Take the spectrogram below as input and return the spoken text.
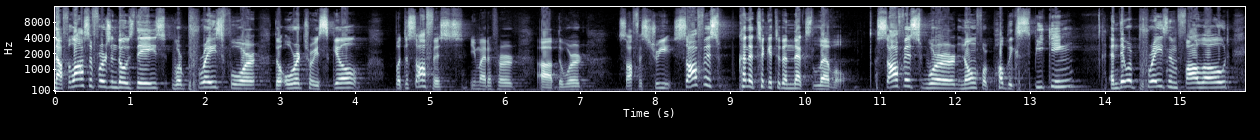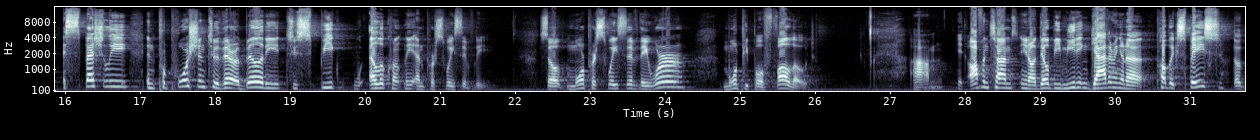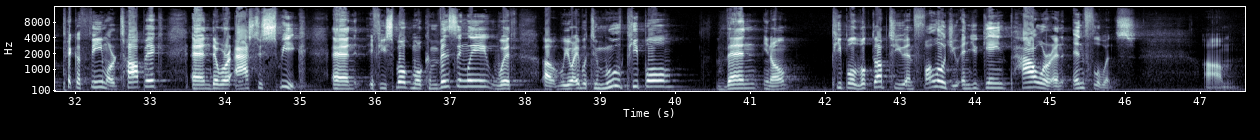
Now, philosophers in those days were praised for the oratory skill, but the sophists, you might have heard uh, the word, sophistry. Sophists kind of took it to the next level. Sophists were known for public speaking, and they were praised and followed, especially in proportion to their ability to speak eloquently and persuasively. So, more persuasive they were, more people followed. Um, oftentimes, you know, they'll be meeting, gathering in a public space. They'll pick a theme or topic, and they were asked to speak. And if you spoke more convincingly, with uh, we were able to move people, then you know people looked up to you and followed you, and you gained power and influence. Um,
